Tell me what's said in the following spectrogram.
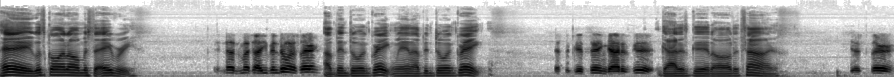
Hey, what's going on, Mr. Avery? Nothing much. How you been doing, sir? I've been doing great, man. I've been doing great. That's a good thing. God is good. God is good all the time. Yes, sir.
